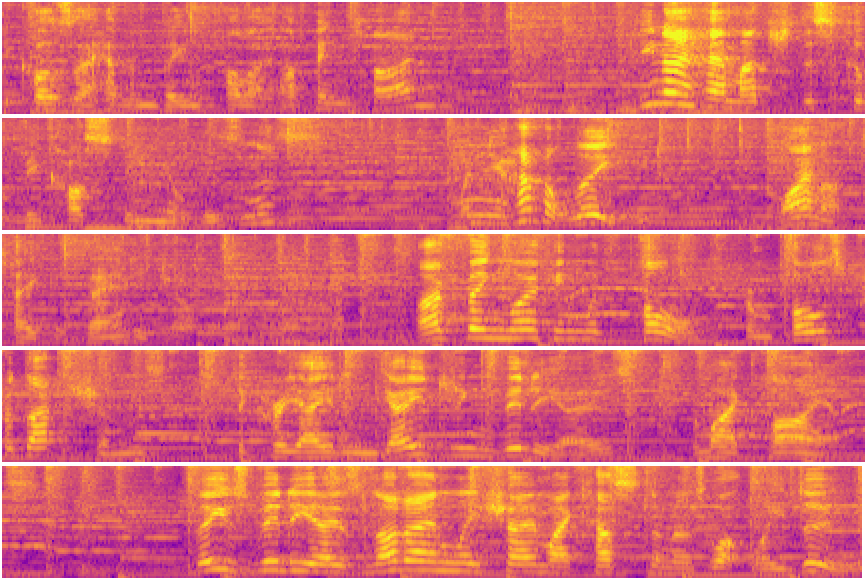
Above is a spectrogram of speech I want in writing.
because they haven't been followed up in time? Do you know how much this could be costing your business? When you have a lead, why not take advantage of it? I've been working with Paul from Paul's Productions to create engaging videos for my clients. These videos not only show my customers what we do,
